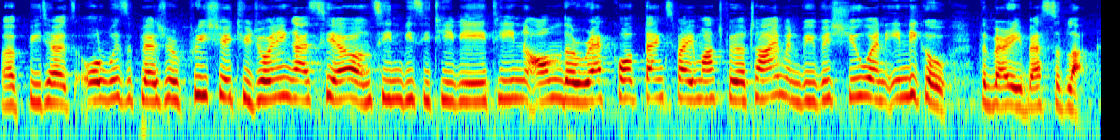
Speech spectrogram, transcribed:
Well, Pieter, it's always a pleasure. Appreciate you joining us here on CNBC TV 18 on the record. Thanks very much for your time and we wish you and Indigo the very best of luck.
